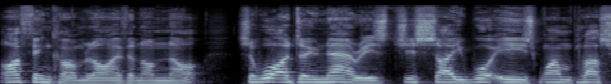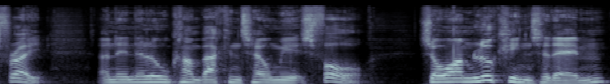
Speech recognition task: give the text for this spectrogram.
I think I'm live, and I'm not. So what I do now is just say what is one plus three, and then they'll all come back and tell me it's four. So I'm looking to them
